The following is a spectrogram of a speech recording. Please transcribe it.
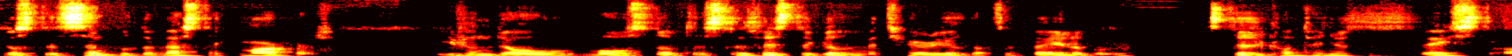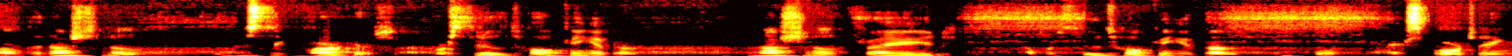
just the simple domestic market. Even though most of the statistical material that's available still continues to be based on the national domestic market, and we're still talking about international trade, and we're still talking about importing and exporting.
